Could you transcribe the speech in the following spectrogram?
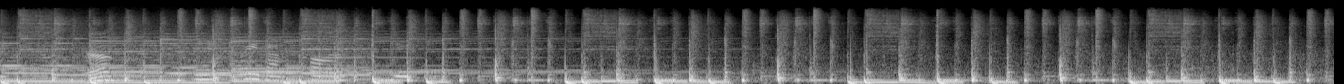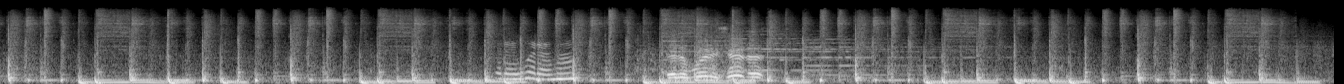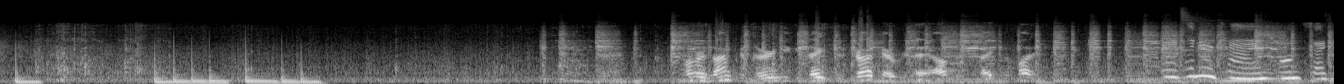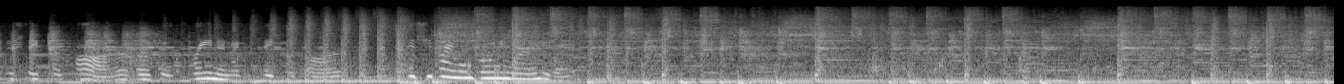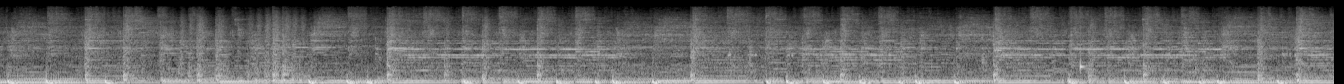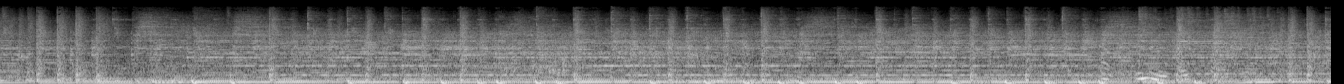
yeah? I don't have to worry about the car. usually. But woulda, huh? Shoulda, woulda, shoulda. Far as I'm concerned, you can take the truck every day. I'll just take the bike. Well, winter time, mom said I could just take her car, or if it's raining, I could take her car. And she probably won't go anywhere anyway.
